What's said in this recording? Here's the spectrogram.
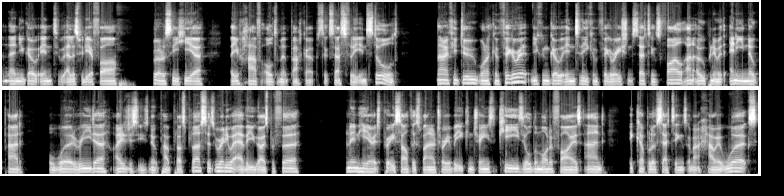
and then you go into LSPDFR, we're able to see here that you have Ultimate Backup successfully installed. Now, if you do want to configure it, you can go into the configuration settings file and open it with any notepad or word reader. I just use Notepad++. so It's really whatever you guys prefer. And in here, it's pretty self-explanatory, but you can change the keys, all the modifiers, and a couple of settings about how it works.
